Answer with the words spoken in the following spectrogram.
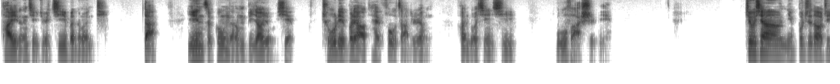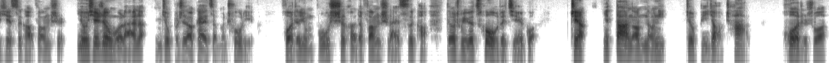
它也能解决基本的问题，但因此功能比较有限，处理不了太复杂的任务，很多信息无法识别。就像你不知道这些思考方式，有些任务来了，你就不知道该怎么处理了。或者用不适合的方式来思考，得出一个错误的结果，这样你大脑能力就比较差了。或者说，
